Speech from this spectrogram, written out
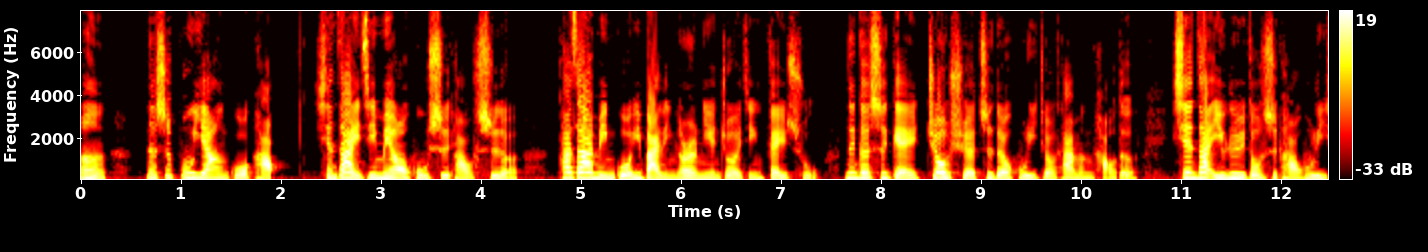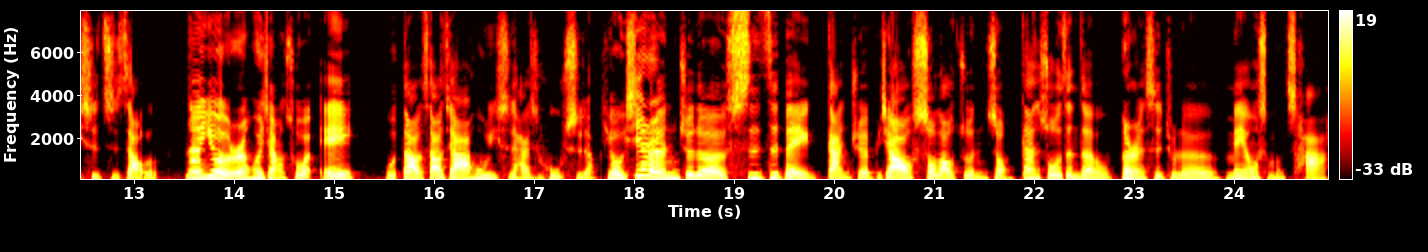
嗯，那是不一样的国考。现在已经没有护士考试了，它在民国一百零二年就已经废除。那个是给就学制的护理韭菜们考的，现在一律都是考护理师执照了。那又有人会想说，诶，我到底是要加护理师还是护士啊？有些人觉得师字辈感觉比较受到尊重，但说真的，我个人是觉得没有什么差。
